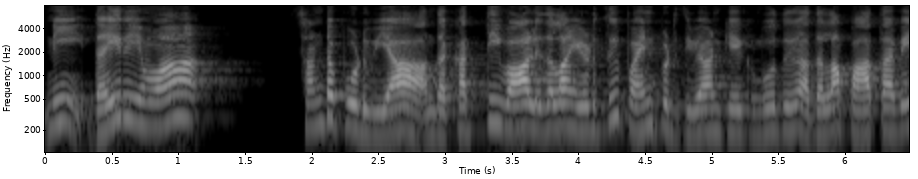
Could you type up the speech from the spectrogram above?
நீ தைரியமாக சண்டை போடுவியா? அந்த கத்தி வாள் இதெல்லாம் எடுத்து பயன்படுத்துவியான்னு கேட்கும்போது அதெல்லாம் பார்த்தாவே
